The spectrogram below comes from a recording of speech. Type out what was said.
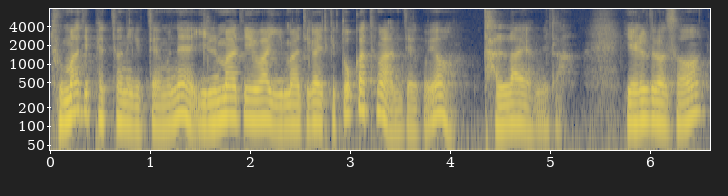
두 마디 패턴이기 때문에 1마디와 2마디가 이렇게 똑같으면 안 되고요. 달라야 합니다. 예를 들어서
